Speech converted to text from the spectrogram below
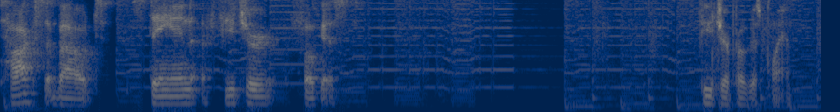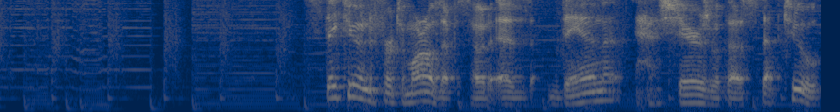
talks about staying future focused. Future focus plan. Stay tuned for tomorrow's episode as Dan shares with us step two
